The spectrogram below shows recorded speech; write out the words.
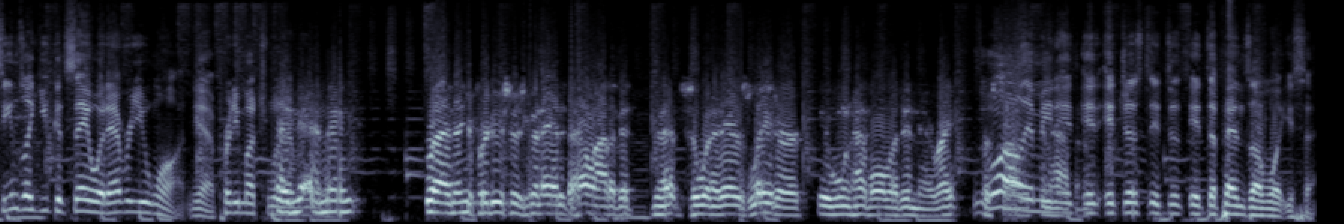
seems like you could say whatever you want. Yeah, pretty much whatever. And, and then, right, and then your producer is going to edit the hell out of it, so when it airs later, it won't have all that in there, right? That's well, I mean, it, it, it, just it, it depends on what you say.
